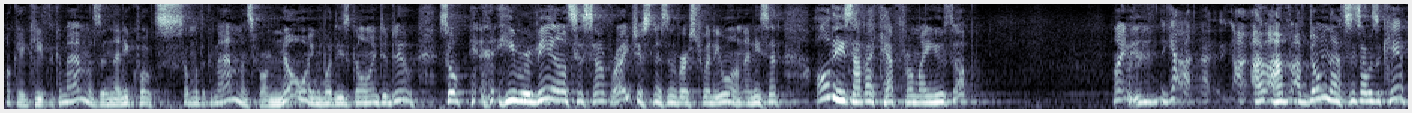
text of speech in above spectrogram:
Okay, keep the commandments. And then he quotes some of the commandments for him, knowing what he's going to do. So he reveals his self righteousness in verse 21. And he said, All these have I kept from my youth up. Like, yeah, I, have done that since I was a kid.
